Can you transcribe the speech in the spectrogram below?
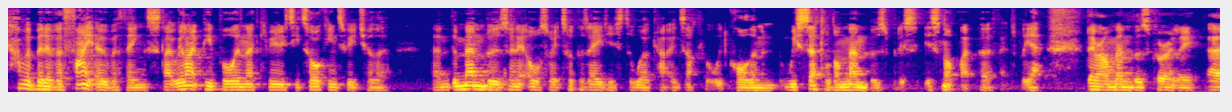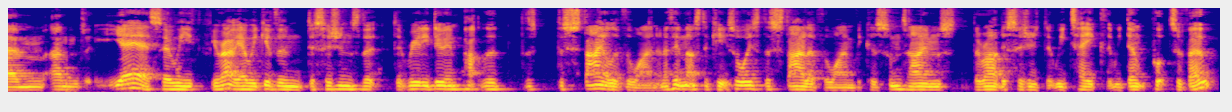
have a bit of a fight over things. Like we like people in their community talking to each other um, the members, and it also it took us ages to work out exactly what we'd call them, and we settled on members, but it's it's not quite perfect. But yeah, there are members currently, um, and yeah, so we you're right, yeah, we give them decisions that that really do impact the, the the style of the wine, and I think that's the key. It's always the style of the wine because sometimes there are decisions that we take that we don't put to vote,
